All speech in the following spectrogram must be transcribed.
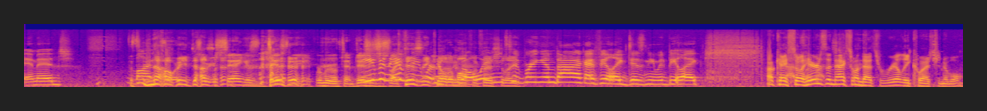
image. much. No, he so what you're doesn't. saying is Disney removed him. Disney's Even just like, if Disney they were killed him off going officially. to bring him back, I feel like Disney would be like, Okay, so That's a here's the next one that's really questionable.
